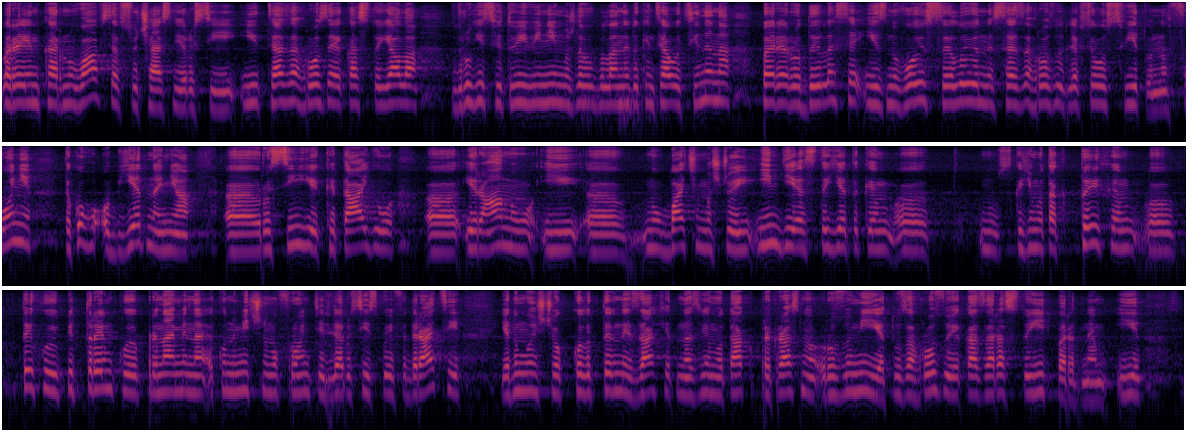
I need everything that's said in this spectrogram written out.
реінкарнувався в сучасній Росії, і ця загроза, яка стояла в Другій світовій війні, можливо, була не до кінця оцінена, переродилася і з новою силою несе загрозу для всього світу на фоні такого об'єднання е, Росії, Китаю. е, Ірану і е, ну бачимо, що і Індія стає таким, е, ну скажімо так, тихим е, тихою підтримкою, принаймні на економічному фронті для Російської Федерації. Я думаю, що колективний захід, назвімо так, прекрасно розуміє ту загрозу, яка зараз стоїть перед ним. І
